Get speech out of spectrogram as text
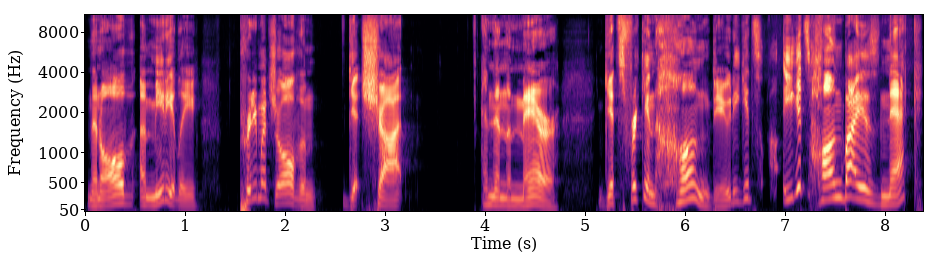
And then all immediately, pretty much all of them get shot and then the mayor gets freaking hung, dude. He gets he gets hung by his neck.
